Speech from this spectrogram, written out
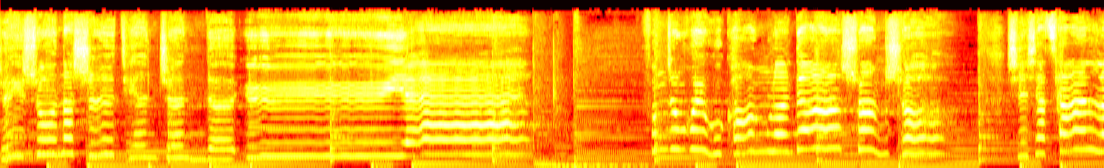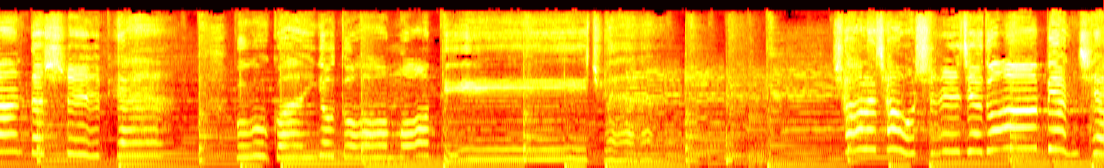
谁说那是天真的语言？风中挥舞狂乱的双手，写下灿烂的诗篇。不管有多么疲倦，瞧来瞧往，世界多变迁。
